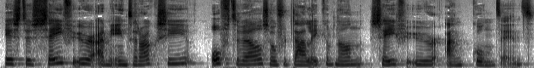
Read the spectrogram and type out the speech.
is dus 7 uur aan interactie, oftewel, zo vertaal ik hem dan, 7 uur aan content.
